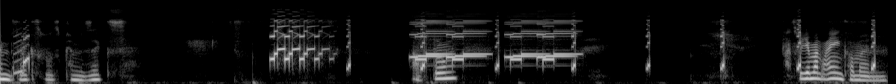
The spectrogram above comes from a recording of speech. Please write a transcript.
Camp 6, wo ist Camp 6? Achtung. Fast will jemand reinkommen.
